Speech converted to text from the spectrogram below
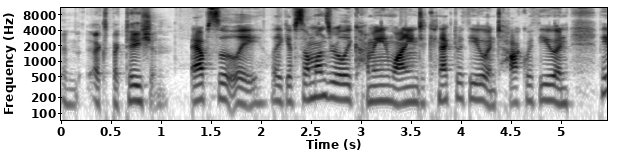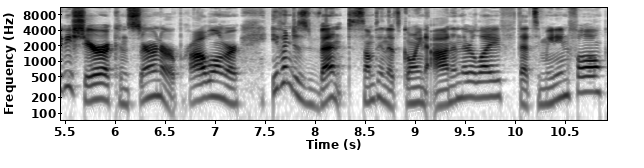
an expectation. Absolutely. Like if someone's really coming wanting to connect with you and talk with you and maybe share a concern or a problem or even just vent something that's going on in their life that's meaningful,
